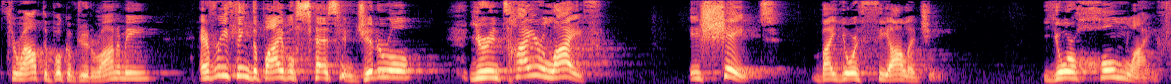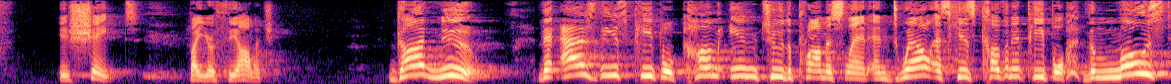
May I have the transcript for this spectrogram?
throughout the book of Deuteronomy, everything the Bible says in general, your entire life is shaped by your theology. Your home life is shaped by your theology. God knew that as these people come into the promised land and dwell as his covenant people, the most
